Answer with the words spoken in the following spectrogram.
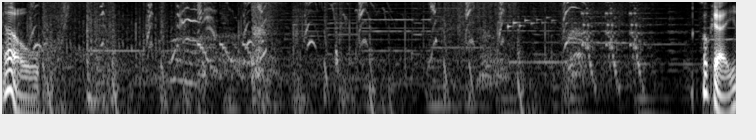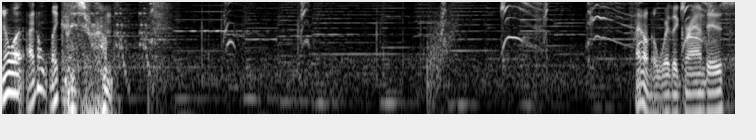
No. Okay, you know what? I don't like this room. I don't know where the ground is.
